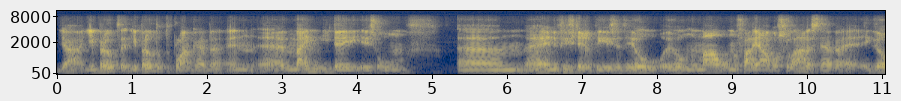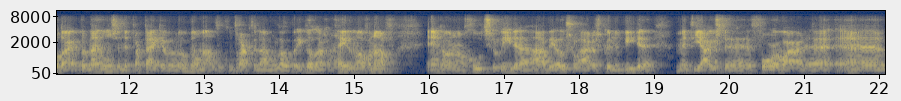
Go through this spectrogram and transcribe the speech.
ja, je, brood, je brood op de plank hebben. En uh, mijn idee is om Ehm, in de fysiotherapie is het heel, heel normaal om een variabel salaris te hebben. Ik wil daar, bij mij ons in de praktijk hebben we ook nog een aantal contracten daar lopen. Ik wil daar gewoon helemaal vanaf. En gewoon een goed, solide HBO-salaris kunnen bieden met de juiste voorwaarden. Ehm,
